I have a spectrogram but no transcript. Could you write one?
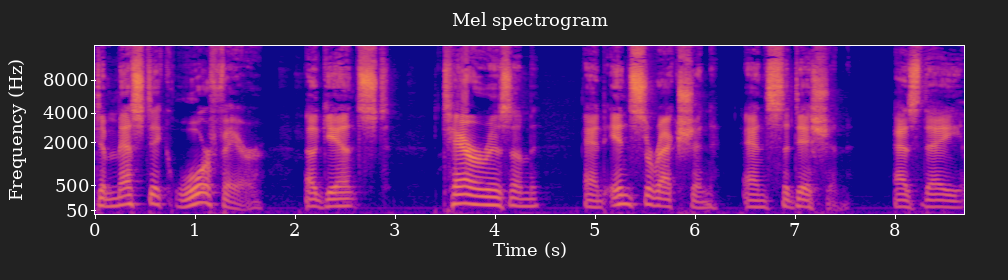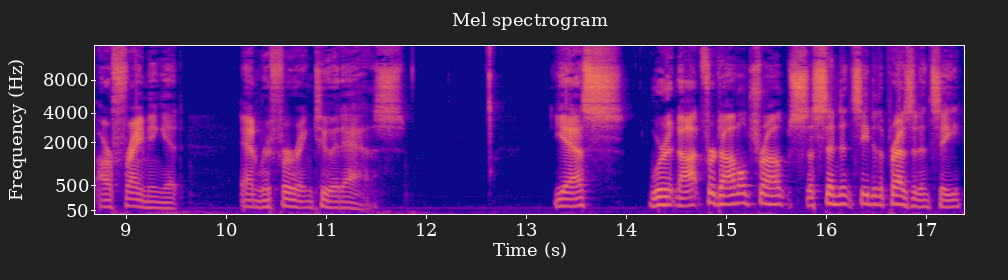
domestic warfare against terrorism and insurrection and sedition, as they are framing it and referring to it as. Yes, were it not for Donald Trump's ascendancy to the presidency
